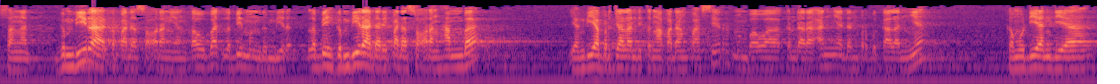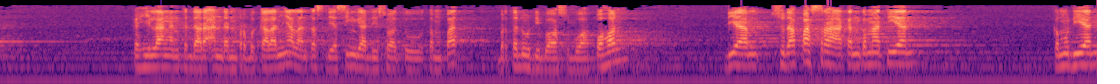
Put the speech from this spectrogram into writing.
sangat gembira kepada seorang yang taubat lebih menggembira, lebih gembira daripada seorang hamba yang dia berjalan di tengah padang pasir membawa kendaraannya dan perbekalannya kemudian dia kehilangan kendaraan dan perbekalannya lantas dia singgah di suatu tempat berteduh di bawah sebuah pohon dia sudah pasrah akan kematian. Kemudian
